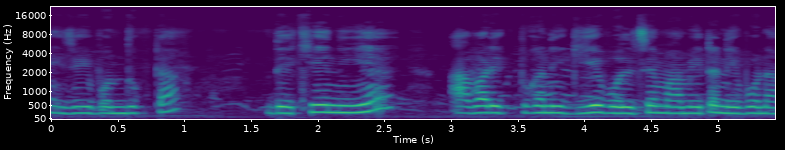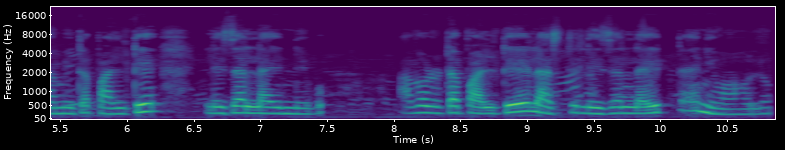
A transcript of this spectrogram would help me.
এই যে এই বন্দুকটা দেখে নিয়ে আবার একটুখানি গিয়ে বলছে, মা, আমি এটা নেব না, আমি এটা পাল্টে লেজার লাইট নেব। আবার ওটা পাল্টে লাস্টে লেজার লাইটটাই নেওয়া হলো।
